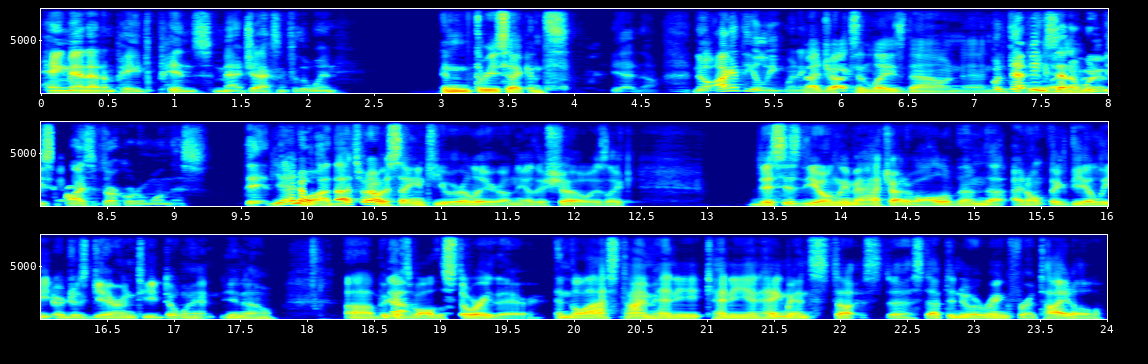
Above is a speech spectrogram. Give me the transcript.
Hangman Adam Page pins Matt Jackson for the win. in three seconds. Yeah, no. No, I got the elite winning. Matt Jackson lays down, and but that being said, I wouldn't be surprised if Dark Order won this. They- Yeah, no, that's what I was saying to you earlier on the other show. Is like, this is the only match out of all of them that I don't think the elite are just guaranteed to win. You know, uh, because Yeah. of all the story there. And the last time Henny, Kenny and Hangman stu- st- stepped into a ring for a title,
